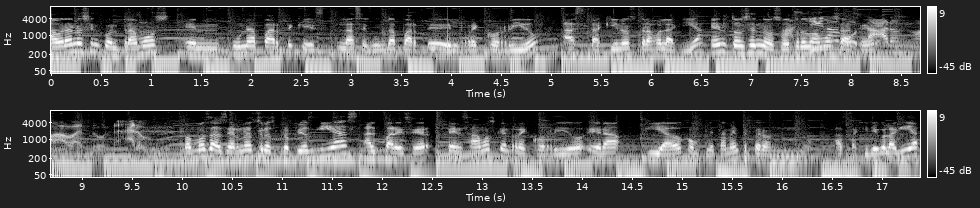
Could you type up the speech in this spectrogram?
Ahora nos encontramos en una parte que es la segunda parte del recorrido. Hasta aquí nos trajo la guía. Entonces nosotros Aquí vamos nos a hacer botaron, no abandonaron. Vamos a hacer nuestros propios guías. Al parecer pensamos que el recorrido era guiado completamente, pero no. Hasta aquí llegó la guía.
